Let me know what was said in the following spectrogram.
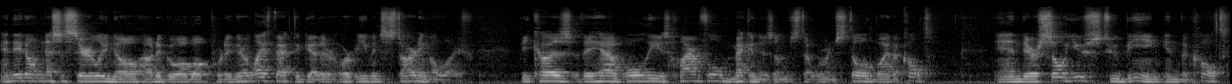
and they don't necessarily know how to go about putting their life back together or even starting a life because they have all these harmful mechanisms that were instilled by the cult. And they're so used to being in the cult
